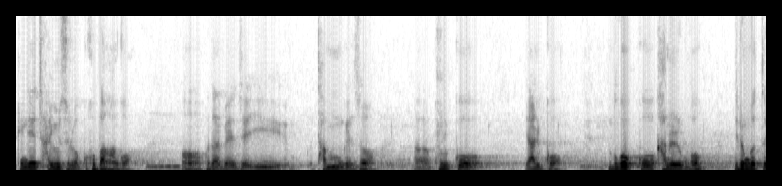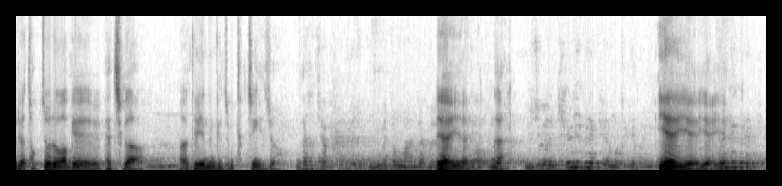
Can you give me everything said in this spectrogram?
굉장히 자유스럽고 호방하고 어 그다음에 이제 이 단목에서 어, 굵고 얇고 무겁고 가늘고 이런 것들이 적절하게 배치가 어, 되어 있는 게 좀 특징이죠. 사실 제가 평소에 좀 궁금했던 거 한다고 예, 예, 네, 요즘에는 캘리그래피라는 걸 되게 많이 예, 예, 예, 예. 캘리그래피도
